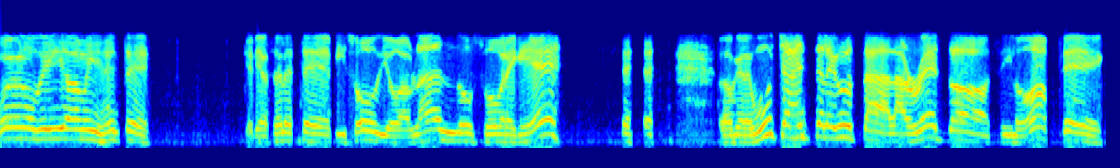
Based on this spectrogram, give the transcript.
Buenos días, mi gente. Quería hacer este episodio hablando sobre qué lo que mucha gente le gusta, las Red Dots y los Optics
